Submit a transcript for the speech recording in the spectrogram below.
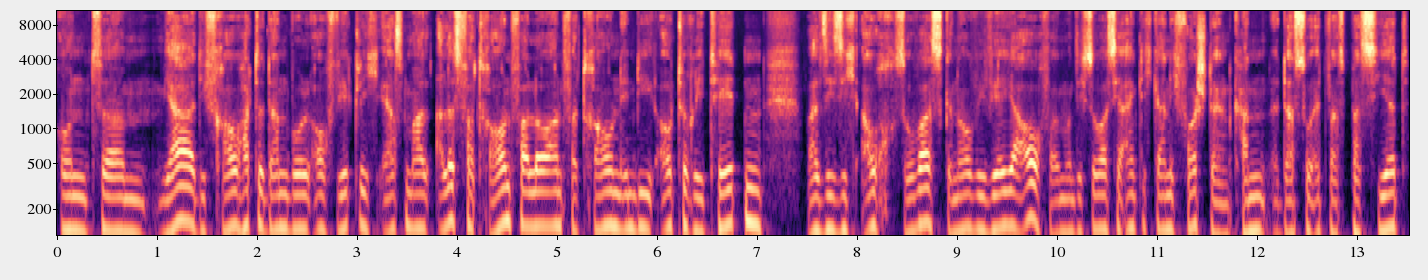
Und ähm, ja, die Frau hatte dann wohl auch wirklich erstmal alles Vertrauen verloren, Vertrauen in die Autoritäten, weil sie sich auch sowas, genau wie wir ja auch, weil man sich sowas ja eigentlich gar nicht vorstellen kann, dass so etwas passiert.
